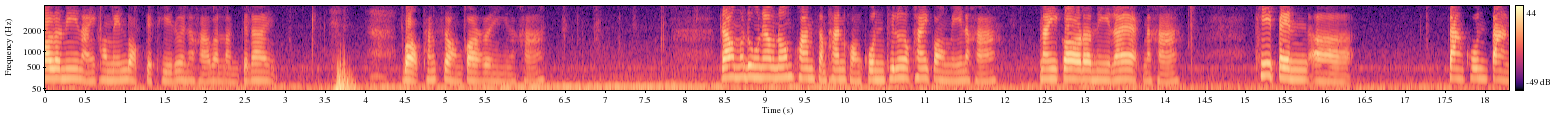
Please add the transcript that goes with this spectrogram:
กรณีไหนคอมเมนต์บอกเจดทีด้วยนะคะ วันหลังจะได้ บอกทั้งสองกรณีนะคะ เรามาดูแนวโน้มความสัมพันธ์ของคนที่เลือกไพ่กองนี้นะคะ ในกรณีแรกนะคะ ที่เป็นต่างคนต่าง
